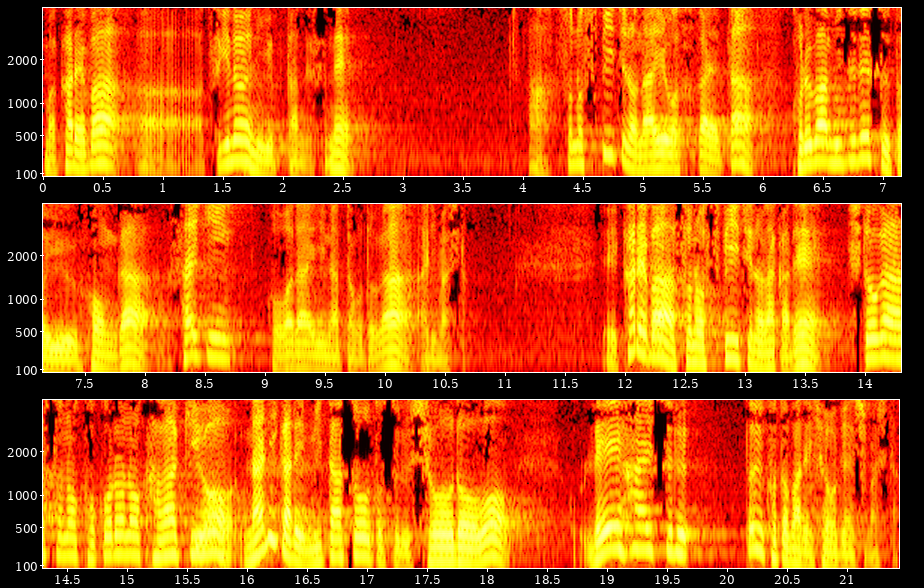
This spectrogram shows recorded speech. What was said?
まあ、彼は次のように言ったんですね。あそのスピーチの内容が書かれた「これは水です」という本が最近こう話題になったことがありました。彼はそのスピーチの中で人がその心の渇きを何かで満たそうとする衝動を礼拝するという言葉で表現しました。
